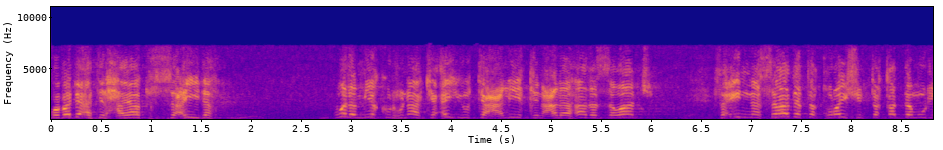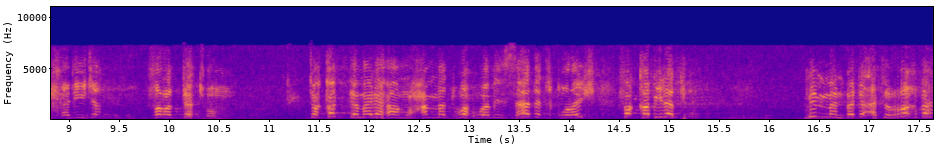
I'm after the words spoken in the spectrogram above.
وبدأت الحياة السعيدة. ولم يكن هناك أي تعليق على هذا الزواج. فإن سادة قريش تقدموا لخديجة فردتهم. تقدم لها محمد وهو من سادة قريش فقبلته. ممن بدأت الرغبة.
